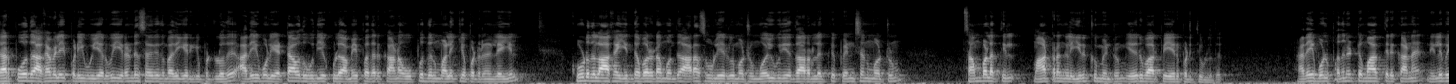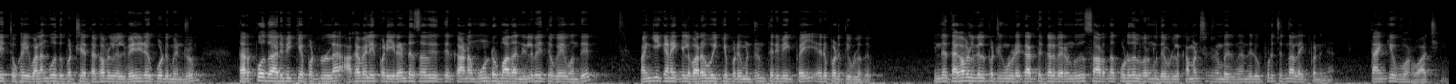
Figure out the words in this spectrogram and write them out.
தற்போது அகவிலைப்படி உயர்வு இரண்டு சதவீதம் அதிகரிக்கப்பட்டுள்ளது. அதேபோல் எட்டாவது ஊதியக்குழு அமைப்பதற்கான ஒப்புதலும் அளிக்கப்பட்ட நிலையில் கூடுதலாக இந்த வருடம் வந்து அரசு ஊழியர்கள் மற்றும் ஓய்வூதியதாரர்களுக்கு பென்ஷன் மற்றும் சம்பளத்தில் மாற்றங்கள் இருக்கும் என்றும் எதிர்பார்ப்பை ஏற்படுத்தியுள்ளது. அதேபோல் பதினெட்டு மாதத்திற்கான நிலுவைத் தொகை வழங்குவது பற்றிய தகவல்கள் வெளியிடக்கூடும் என்றும் தற்போது அறிவிக்கப்பட்டுள்ள அகவிலைப்படி இரண்டு சதவீதத்திற்கான மூன்று மாத நிலுவைத் தொகை வந்து வங்கி கணக்கில் வரவு வைக்கப்படும் என்றும் தெரிவிப்பை ஏற்படுத்தியுள்ளது. இந்த தகவல்கள் பற்றி உங்களுடைய கருத்துக்கள் வேறு சார்ந்த கூடுதல் வருவது கமெண்ட் செக்ஷன் பிடிச்சிருந்தால் லைக் பண்ணுங்கள் தேங்க்யூ ஃபார் வாட்சிங்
